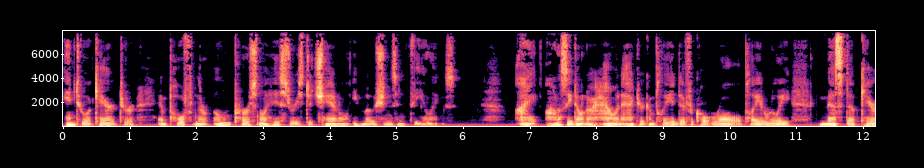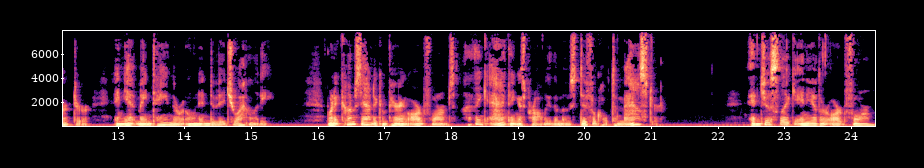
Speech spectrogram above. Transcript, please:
into a character and pull from their own personal histories to channel emotions and feelings. I honestly don't know how an actor can play a difficult role, play a really messed up character, and yet maintain their own individuality. When it comes down to comparing art forms, I think acting is probably the most difficult to master. And just like any other art form,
